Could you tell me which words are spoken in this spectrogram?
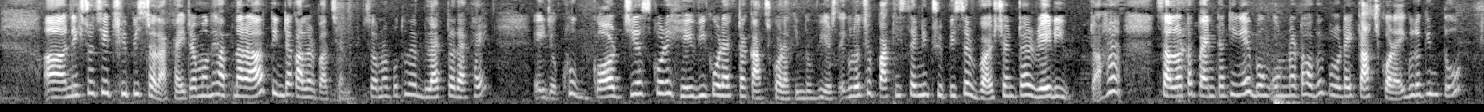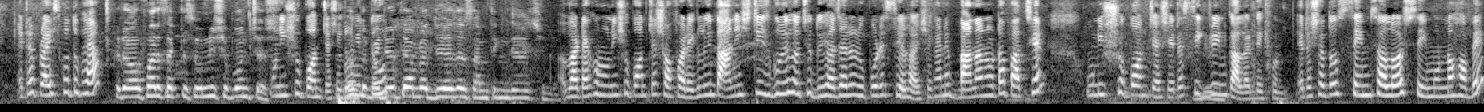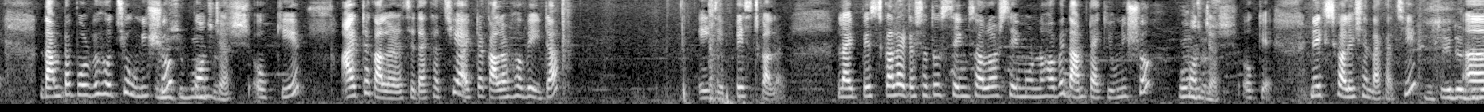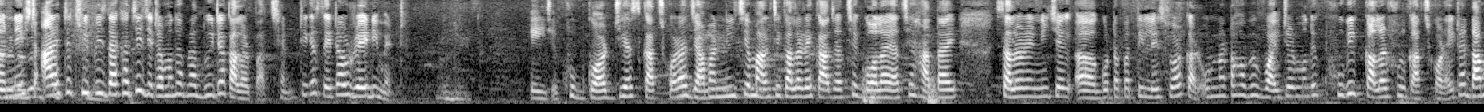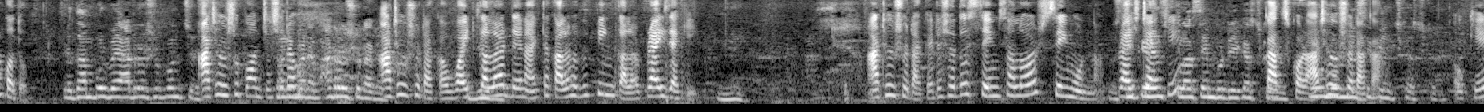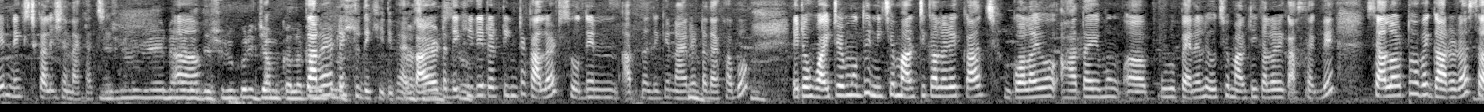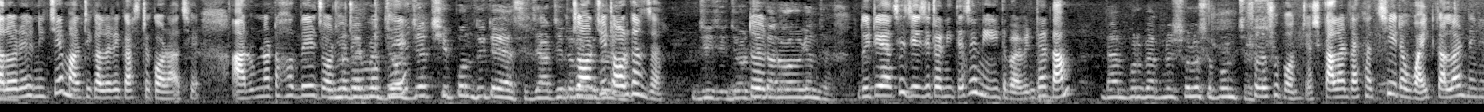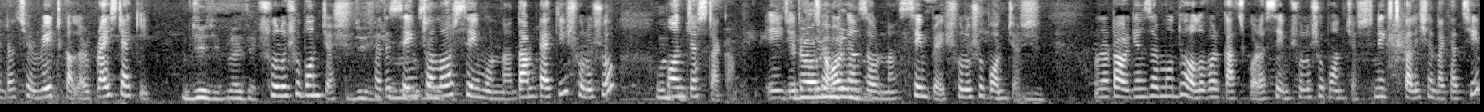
নেক্সট হচ্ছে থ্রি পিসটা দেখাই। এটার মধ্যে আপনারা তিনটা কালার পাচ্ছেন। সো আমরা প্রথমে ব্ল্যাকটা দেখাই। এই যে খুব গর্জিয়াস করে হেভি করে একটা কাজ করা কিন্তু ভিয়ার্স এগুলো হচ্ছে পাকিস্তানি থ্রি পিসের ভার্সনটা রেডিটা হ্যাঁ? সালোয়ারটা প্যান কাটিং এবং অন্যটা হবে পুরোটাই কাজ করা। এগুলো কিন্তু এটার প্রাইস কত ভাইয়া? এটা অফারে থাকতেছে উনিশশো পঞ্চাশ। উনিশশো পঞ্চাশ এগুলো কিন্তু ভিডিওতে আমরা দুই হাজার সামথিং দেওয়া ছিল। বাট এখন উনিশশো পঞ্চাশ অফার এগুলো কিন্তু আনস্টিচগুলি হচ্ছে দুই হাজারের উপরে সেল হয়। সেখানে বানানোটা পাচ্ছেন উনিশশো পঞ্চাশ। এটা সি গ্রিন কালার দেখুন। এটার সাথেও সেম সালোয়ার সেম অন্য হবে। দামটা পড়বে হচ্ছে উনিশশো পঞ্চাশ ওকে। আরেকটা কালার আছে দেখাচ্ছি। আরেকটা কালার হবে এটা। এই যে paste colour light paste colour এটার সাথে সেম সালোয়ার সেম অন্য হবে। দামটা কি উনিশশো পঞ্চাশ ওকে। নেক্সট কালেকশন দেখাচ্ছি। নেক্সট আরেকটা থ্রি পিস দেখাচ্ছি যেটার মধ্যে আপনার দুইটা কালার পাচ্ছেন ঠিক আছে? এটাও রেডিমেড এই যে খুব গর্জিয়াস কাজ করা। জামার নিচে মাল্টি কালারের কাজ আছে গলায় আছে হাতায় সালোয়ারের নিচে গোটাপাতি লেস ওয়ার্ক আর অন্যটা হবে হোয়াইটের মধ্যে খুবই কালারফুল কাজ করা। এটার দাম কত? দাম পড়বে আঠারোশো পঞ্চাশ। আঠেরোশো পঞ্চাশ ম্যাডাম আঠারোশো টাকা। আঠেরোশো টাকা হোয়াইট কালার দেন একটা কালার হবে পিঙ্ক কালার প্রাইস একই। আঠেরোশো টাকা। এটার সাথেও সেম সালোয়ার সেম ওড়না। প্রাইসটা এমব্রয়ডারি কাজ করা। কাজ করা, ফুল 1800 ওড়না টাকা। ওকে নেক্সট কালেকশন দেখাচ্ছি। শুরু করি জাম কালার কালারটা একটু দেখিয়ে দিই ভাই। কালারটা আচ্ছা, দেখিয়ে দিই এটা তিনটা কালার সো দেন আপনাদেরকে নায়রাটা দেখাবো। এটা হোয়াইটের মধ্যে নিচে মাল্টি কালারের কাজ গলায়ও হাতায় এবং পুরো প্যানেলে হচ্ছে মাল্টি কালারের কাজ থাকবে। সালোয়ারটা হবে গারারা সালোয়ারের নিচে মাল্টি কালারের কাজটা করা আছে। আর অন্যটা হবে জর্জেটের মধ্যে জর্জেট শিপন দুইটাই আছে জর্জেট অর্গানজা জি জি জর্জেট আর অর্গানজা। দুইটাই আছে যে যেটা নিতে নিয়ে নিতে পারবেন এটার দাম? পড়বে আপনার কালার দেখাচ্ছি এটা হোয়াইট কালার দেন এটা হচ্ছে রেড কালার প্রাইসটা কি? জি জি প্রাইস এক ষোলোশো পঞ্চাশ। জি, সাথে সেম সালোয়ার সেম ওড়না। দামটা কি? টাকা। এই যেটা হচ্ছে organza অর্গানজা ওড়না। সেম প্রাইস ওনাটা মধ্যে অল ওভার কাজ করা সেম ষোলোশো পঞ্চাশ। নেক্সট কালেকশন দেখাচ্ছি।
